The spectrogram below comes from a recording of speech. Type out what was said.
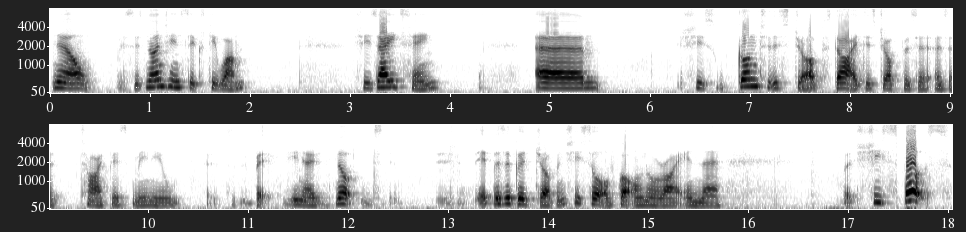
now this is 1961. She's 18. Um, she's gone to this job, started this job as a, as a typist, menial, but you know, not. It was a good job, and she sort of got on all right in there. But she spots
